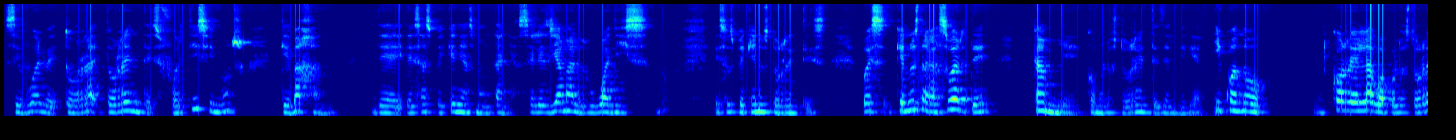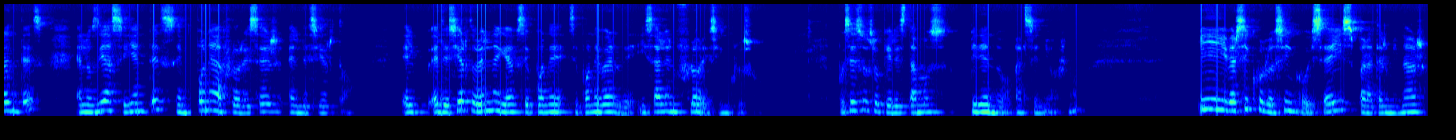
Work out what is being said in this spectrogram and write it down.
se vuelve torrentes fuertísimos que bajan de, esas pequeñas montañas. Se les llama los wadis, esos pequeños torrentes. Pues que nuestra suerte cambie como los torrentes del Negev. Y cuando corre el agua por los torrentes, en los días siguientes se pone a florecer el desierto. El, desierto del Negev se pone, se pone verde y salen flores incluso. Pues eso es lo que le estamos pidiendo al Señor. ¿no? Y versículos 5 y 6, para terminar,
